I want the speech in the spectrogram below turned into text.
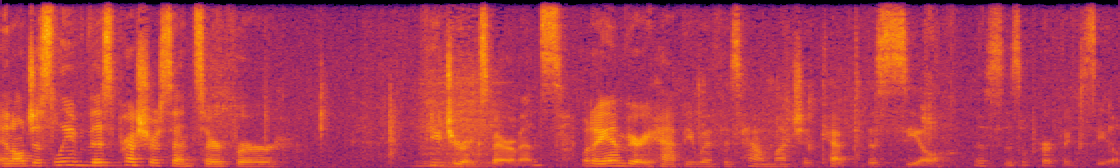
And I'll just leave this pressure sensor for future experiments. What I am very happy with is how much it kept this seal. This is a perfect seal.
